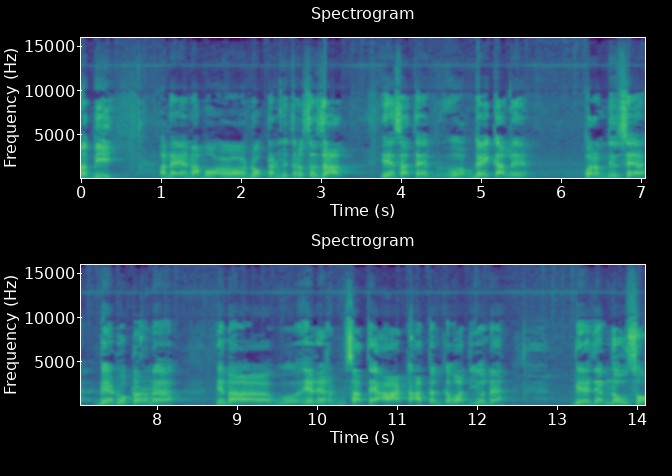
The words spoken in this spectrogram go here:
નબી અને એના ડૉક્ટર મિત્ર સજાદ એ સાથે ગઈકાલે પરમ દિવસે બે ડૉક્ટરોને એના એરે સાથે આઠ આતંકવાદીઓને બે હજાર નવસો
